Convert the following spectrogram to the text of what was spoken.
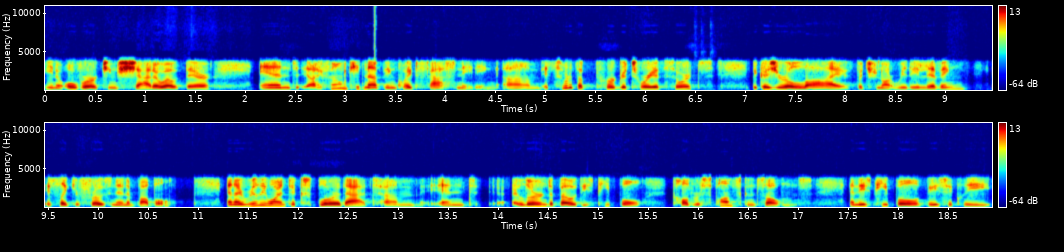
you know overarching shadow out there. And I found kidnapping quite fascinating. Um, it's sort of a purgatory of sorts because you're alive, but you're not really living. It's like you're frozen in a bubble. And I really wanted to explore that. Um, and I learned about these people called response consultants. And these people basically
